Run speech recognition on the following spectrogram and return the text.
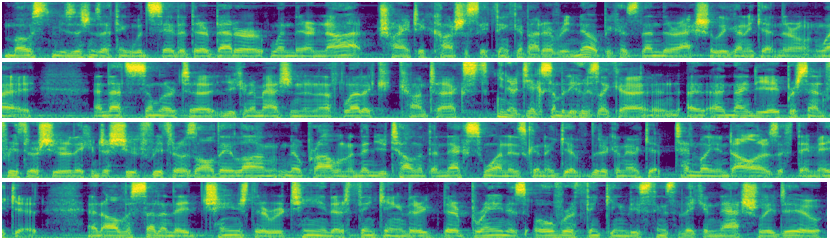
most musicians I think would say that they're better when they're not trying to consciously think about every note because then they're actually going to get in their own way. And that's similar to you can imagine in an athletic context. You know, take somebody who's like a, a, a 98% free throw shooter, they can just shoot free throws all day long, no problem. And then you tell them that the next one is going to give, they're going to get $10 million if they make it. And all of a sudden they change their routine, their thinking, their, their brain is overthinking these things that they can naturally do,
